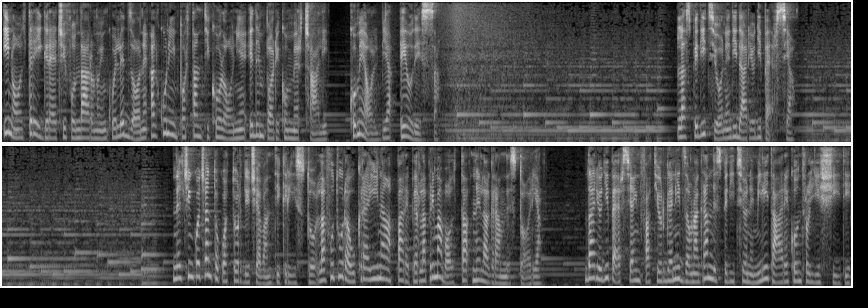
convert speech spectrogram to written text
Inoltre i greci fondarono in quelle zone alcune importanti colonie ed empori commerciali, come Olbia e Odessa. La spedizione di Dario di Persia. Nel 514 a.C. la futura Ucraina appare per la prima volta nella grande storia. Dario di Persia infatti organizza una grande spedizione militare contro gli Sciti,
